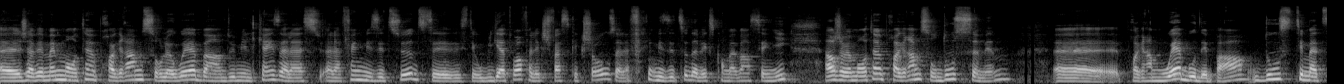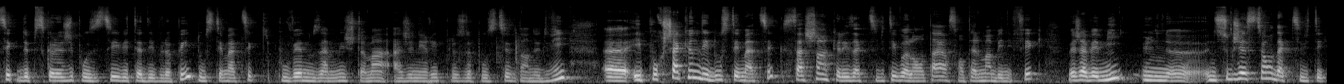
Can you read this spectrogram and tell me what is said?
Euh, j'avais même monté un programme sur le web en 2015 à la, à la fin de mes études. C'était obligatoire, il fallait que je fasse quelque chose à la fin de mes études avec ce qu'on m'avait enseigné. Alors, j'avais monté un programme sur 12 semaines euh, programme web au départ. 12 thématiques de psychologie positive étaient développées, 12 thématiques qui pouvaient nous amener justement à générer plus de positif dans notre vie. Euh, et pour chacune des 12 thématiques, sachant que les activités volontaires sont tellement bénéfiques, ben, j'avais mis une, euh, une suggestion d'activité.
